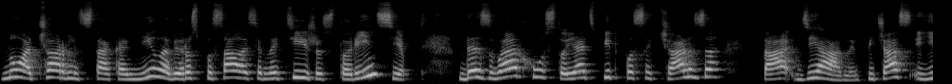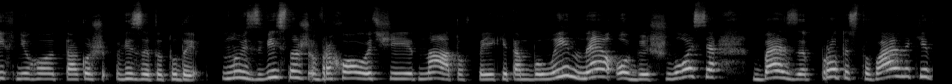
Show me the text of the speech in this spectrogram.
Ну а Чарльз та Каміла розписалися на тій же сторінці, де зверху стоять підписи Чарльза та Діани під час їхнього також візиту туди. Ну і звісно ж, враховуючи натовпи, які там були, не обійшлося без протестувальників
